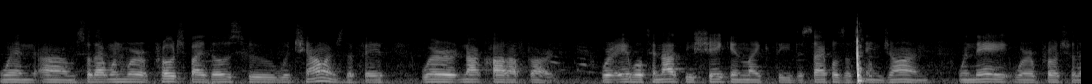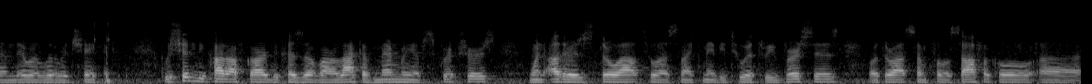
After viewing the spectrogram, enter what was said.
when um, so that when we're approached by those who would challenge the faith, we're not caught off guard. We're able to not be shaken like the disciples of St. John when they were approached with them, they were a little bit shaken. We shouldn't be caught off guard because of our lack of memory of scriptures when others throw out to us like maybe two or three verses or throw out some philosophical uh,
